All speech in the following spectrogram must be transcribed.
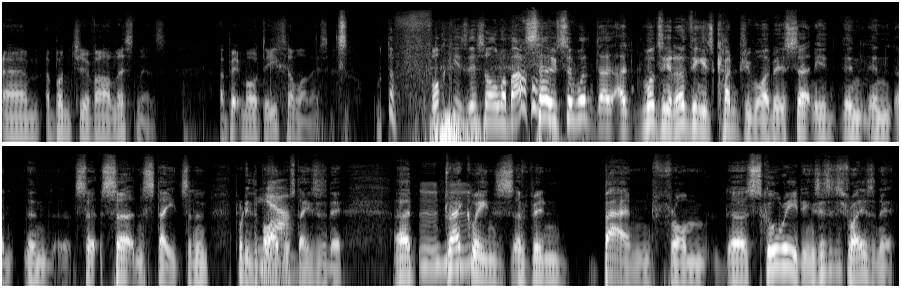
um, a bunch of our listeners a bit more detail on this. What the fuck is this all about? So, so what, uh, uh once again, I don't think it's countrywide, but it's certainly in, in, in, in certain states and probably the Bible yeah. states, isn't it? Uh, mm-hmm. Drag queens have been banned from uh, school readings. Is this right? Isn't it?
